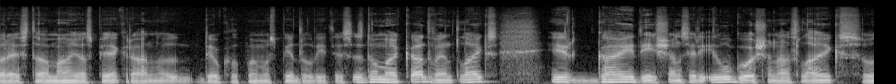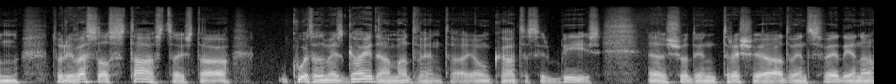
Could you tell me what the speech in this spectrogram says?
varēs tā mājās pie ekrāna dievkalpojumos piedalīties. Es domāju, ka adventa laiks ir gaidīšanas, ir ilgošanās laiks, un tur ir vesels stāsts aiz tā, ko tad mēs gaidām adventā ja, un kā tas ir bijis. Eh, šodien, trešajā adventas svētdienā,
